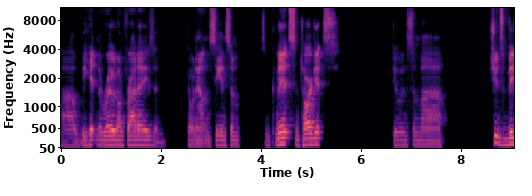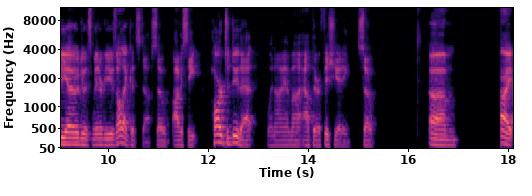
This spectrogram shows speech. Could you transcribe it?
Uh, we'll be hitting the road on Fridays and going out and seeing some some commits, some targets, doing some uh, shooting some video, doing some interviews, all that good stuff. So obviously hard to do that when I am uh, out there officiating. So, um, all right,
